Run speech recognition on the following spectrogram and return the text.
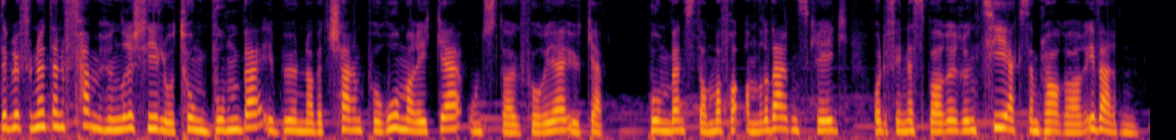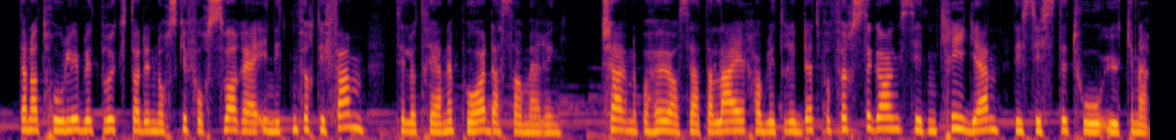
Det ble funnet en 500 kilo tung bombe i bunnen av et tjern på Romerriket onsdag forrige uke. Bomben stammer fra andre verdenskrig, og det finnes bare rundt ti eksemplarer i verden. Den har trolig blitt brukt av det norske forsvaret i 1945 til å trene på desarmering. Tjernet på Hauerseter leir har blitt ryddet for første gang siden krigen de siste to ukene.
